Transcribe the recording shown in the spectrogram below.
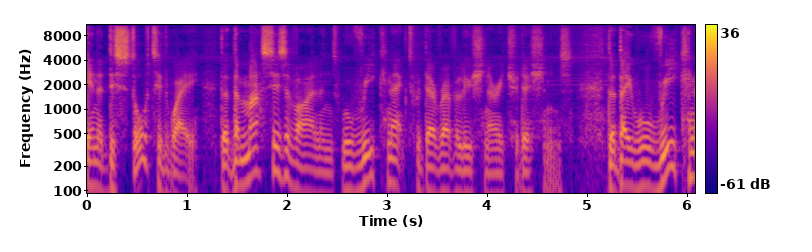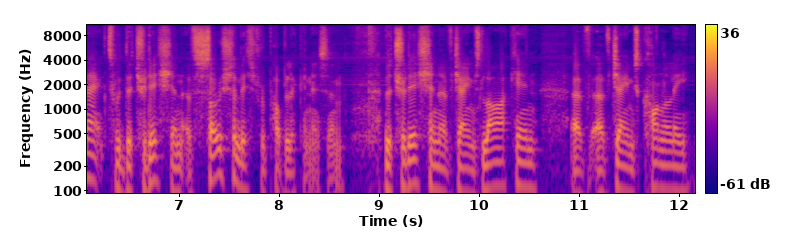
in a distorted way that the masses of Ireland will reconnect with their revolutionary traditions, that they will reconnect with the tradition of socialist republicanism, the tradition of James Larkin, of, of James Connolly,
